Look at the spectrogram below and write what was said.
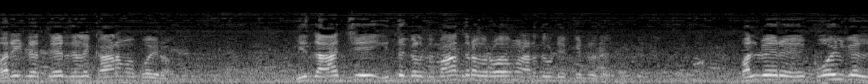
வருகின்ற தேர்தலை காணாம போயிடும் இந்த ஆட்சி இந்துக்களுக்கு மாத்திரம் விரோதமாக நடந்து கொண்டிருக்கின்றது. பல்வேறு கோயில்கள்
